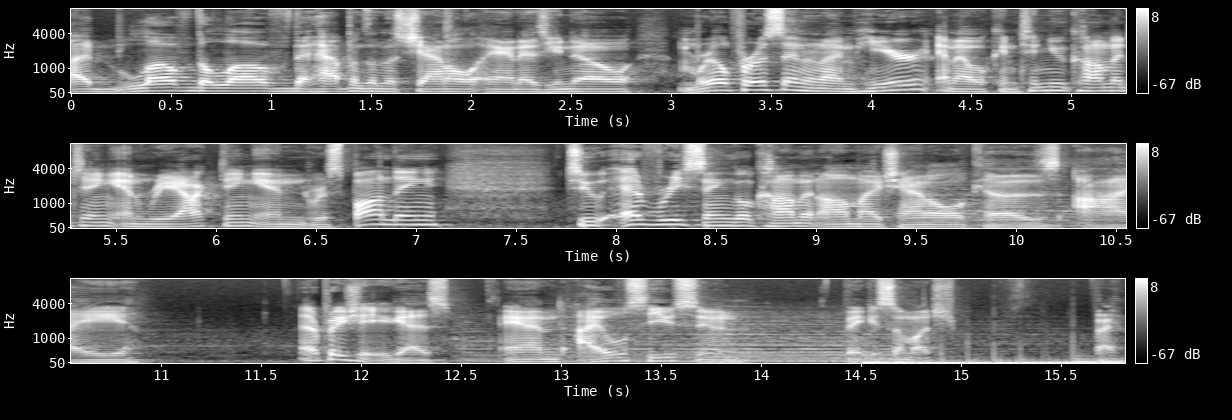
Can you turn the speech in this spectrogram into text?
I love the love that happens on this channel, and as you know, I'm a real person and I'm here, and I will continue commenting and reacting and responding to every single comment on my channel because I, I appreciate you guys. And I will see you soon. Thank you so much. Bye.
